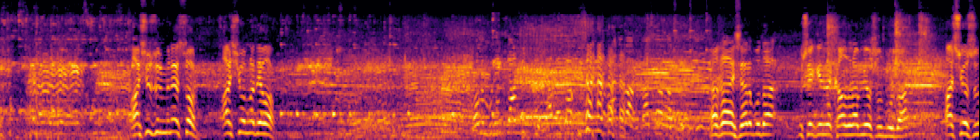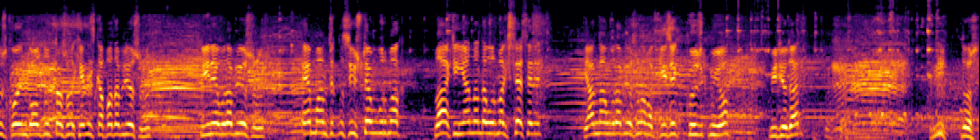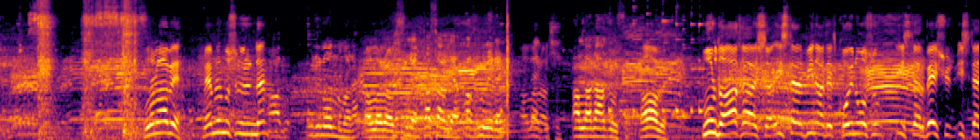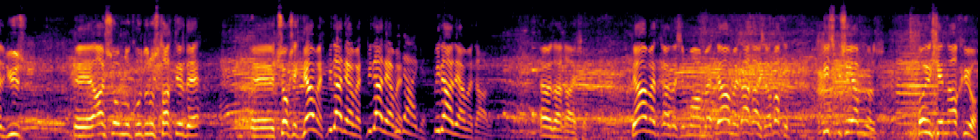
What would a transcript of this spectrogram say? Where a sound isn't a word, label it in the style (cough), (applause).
Aşı zulmüne son. Aşı yoluna devam. Oğlum bu reklam bitti. Şey. Arkadaşlar bu da bu şekilde kaldırabiliyorsunuz burada. Açıyorsunuz koyun doldurduktan sonra kendiniz kapatabiliyorsunuz. İğne vurabiliyorsunuz. En mantıklısı üstten vurmak. Lakin yandan da vurmak isterseniz yandan vurabiliyorsun ama gece gözükmüyor videodan. Dur. Buran abi memnun musun üründen? Abi ürün on numara. Allah razı olsun. Düşünen, tasarlayan, aklı veren. Allah razı olsun. Allah razı olsun. Abi burada arkadaşlar ister 1000 adet koyun olsun ister 500 ister 100 e, aş yolunu kurduğunuz takdirde e, çok şey devam et bir daha devam et bir daha devam et Bir daha gel. bir daha devam et abi evet arkadaşlar devam et kardeşim Muhammed devam et arkadaşlar bakın hiçbir şey yapmıyoruz koyun kendine akıyor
